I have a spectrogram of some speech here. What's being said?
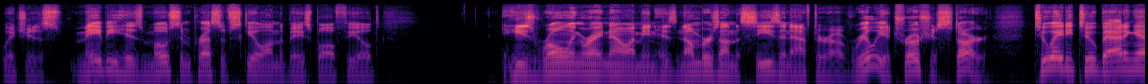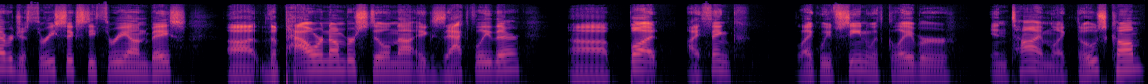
which is maybe his most impressive skill on the baseball field. He's rolling right now. I mean, his numbers on the season after a really atrocious start 282 batting average, a 363 on base. Uh, the power number still not exactly there, uh, but I think, like we've seen with Gleyber in time, like those come.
